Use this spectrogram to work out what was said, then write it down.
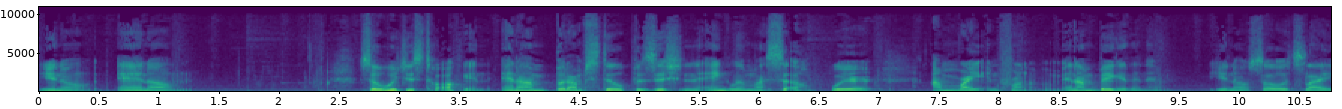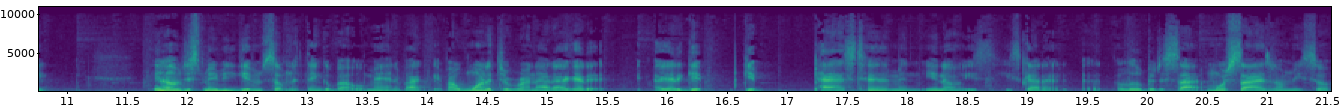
you know, and um so we're just talking, and I'm, but I'm still positioning angling myself where I'm right in front of him, and I'm bigger than him, you know. So it's like, you know, just maybe give him something to think about. Well, man, if I if I wanted to run out, I gotta I gotta get get past him, and you know, he's he's got a a little bit of size, more size on me, so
